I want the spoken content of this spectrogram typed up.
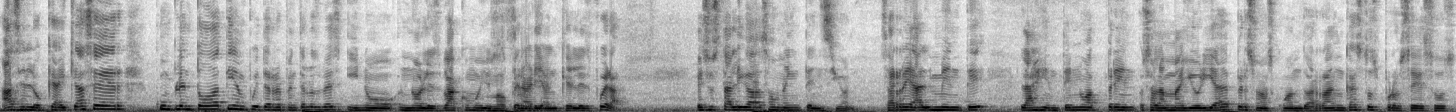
hacen lo que hay que hacer, cumplen todo a tiempo y de repente los ves y no, no les va como ellos esperarían que les fuera. Eso está ligado a una intención. O sea, realmente la gente no aprende, o sea, la mayoría de personas cuando arranca estos procesos,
